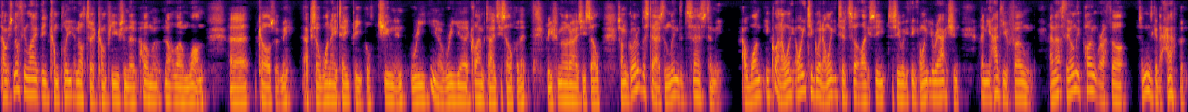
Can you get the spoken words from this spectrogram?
Now it's nothing like the complete and utter confusion that Home Not Alone One uh, caused with me. Episode 188 people tune in, re, you know, re-acclimatize yourself with it, re-familiarize yourself. So I'm going up the stairs and Lyndon says to me, I want you, go on, I want, I want you to go in, I want you to sort of like see, to see what you think. I want your reaction. And you had your phone. And that's the only point where I thought, something's going to happen.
